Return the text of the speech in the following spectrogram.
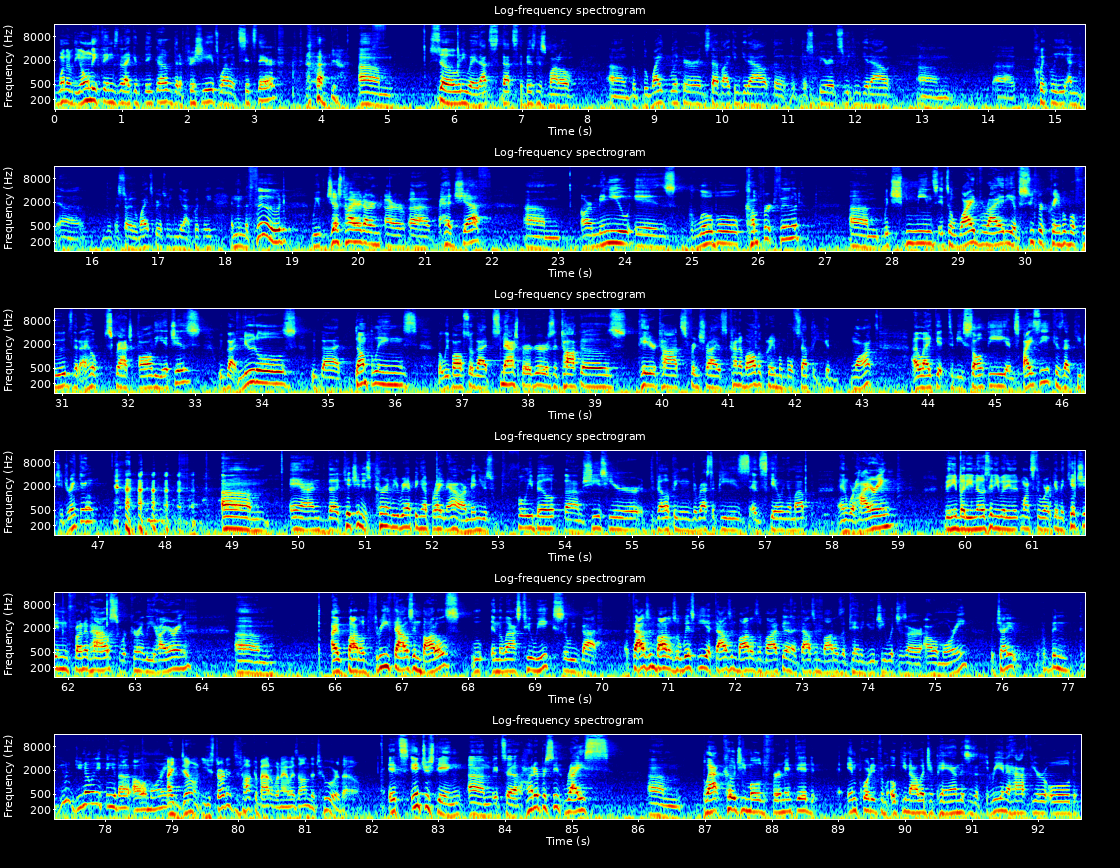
one of the only things that I can think of that appreciates while it sits there. Yeah. Um, so anyway, that's that's the business model. Uh, the, the white liquor and stuff I can get out. The the, the spirits we can get out um, uh, quickly, and uh, the, sorry, the white spirits we can get out quickly. And then the food, we've just hired our our uh, head chef. Um, our menu is global comfort food. Um, which means it's a wide variety of super craveable foods that I hope scratch all the itches. We've got noodles, we've got dumplings, but we've also got smash burgers and tacos, tater tots, french fries, kind of all the craveable stuff that you could want. I like it to be salty and spicy because that keeps you drinking. um, and the kitchen is currently ramping up right now. Our menu is fully built. Um, she's here developing the recipes and scaling them up, and we're hiring. If anybody knows anybody that wants to work in the kitchen, front of house, we're currently hiring. Um, I've bottled 3,000 bottles in the last two weeks, so we've got a thousand bottles of whiskey, a thousand bottles of vodka, and a thousand bottles of Taniguchi, which is our awamori, which I have been. Do you, do you know anything about awamori? I don't. You started to talk about it when I was on the tour, though. It's interesting. Um, it's a hundred percent rice, um, black koji mold fermented, imported from Okinawa, Japan. This is a three and a half year old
